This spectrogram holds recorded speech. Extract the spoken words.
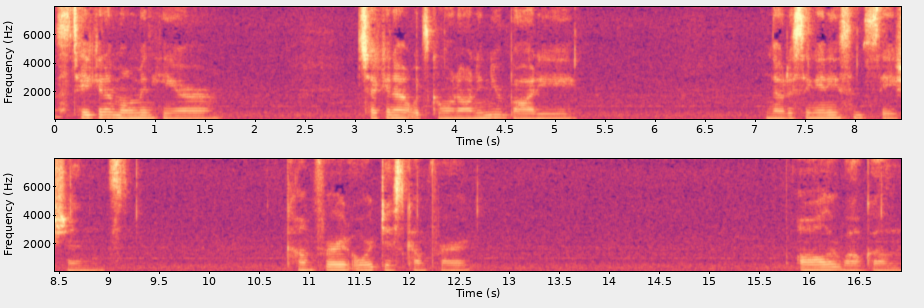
Just taking a moment here, checking out what's going on in your body, noticing any sensations, comfort or discomfort. All are welcome.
